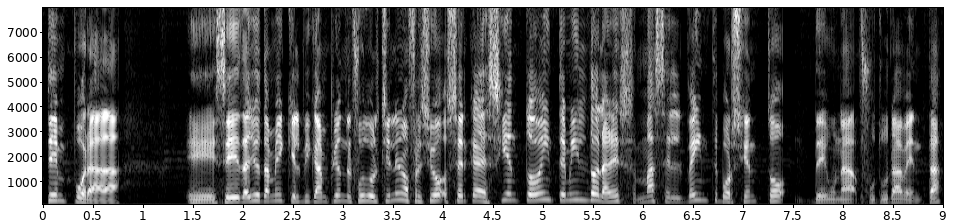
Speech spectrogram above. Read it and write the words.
temporada. Eh, se detalló también que el bicampeón del fútbol chileno ofreció cerca de 120 mil dólares más el 20% de una futura venta,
